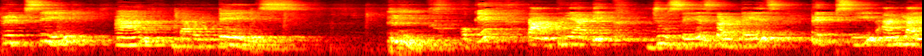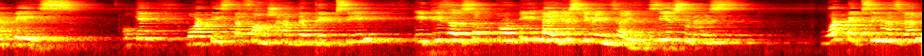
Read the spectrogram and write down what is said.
trypsin and lipase. okay, pancreatic juices contains trypsin and lipase. Okay, what is the function of the trypsin? It is also protein digestive enzyme. See students, what pepsin has done?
